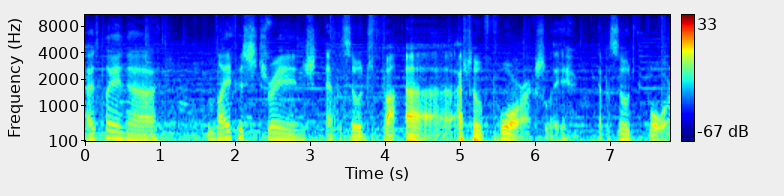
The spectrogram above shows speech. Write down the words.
I was playing uh, Life is Strange episode five, uh, episode four actually, episode four,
